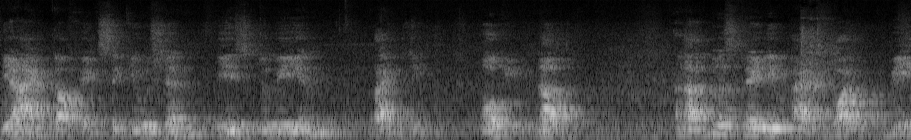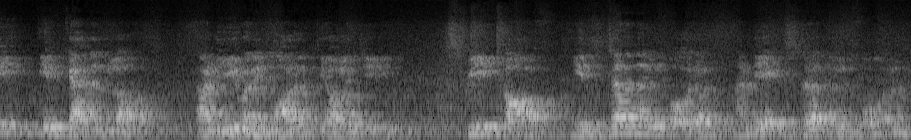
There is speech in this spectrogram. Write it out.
The act of execution is to be in writing. Okay, now, an administrative act, what we in canon law and even in moral theology speak of internal forum and the external forum.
